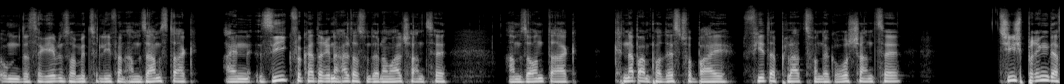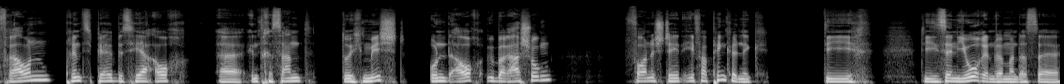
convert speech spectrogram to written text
um das Ergebnis noch mitzuliefern, am Samstag ein Sieg für Katharina Althaus von der Normalschanze. Am Sonntag knapp am Podest vorbei, vierter Platz von der Großschanze. Skispringen der Frauen prinzipiell bisher auch äh, interessant durchmischt und auch Überraschung. Vorne steht Eva Pinkelnick, die, die Seniorin, wenn man das äh,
